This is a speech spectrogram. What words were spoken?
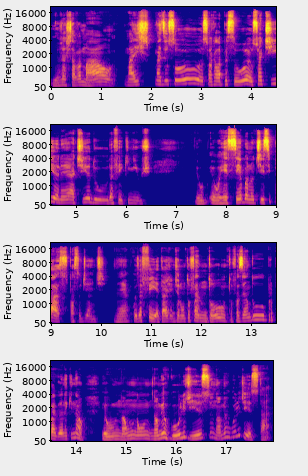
E eu já estava mal, mas, mas eu sou, eu sou aquela pessoa, eu sou a tia, né? A tia do, da fake news. Eu, eu recebo a notícia e passo, passo adiante, né? Coisa feia, tá, gente? Eu não tô, não tô, tô fazendo propaganda aqui, não. Eu não, não, não me orgulho disso, não me orgulho disso, tá?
